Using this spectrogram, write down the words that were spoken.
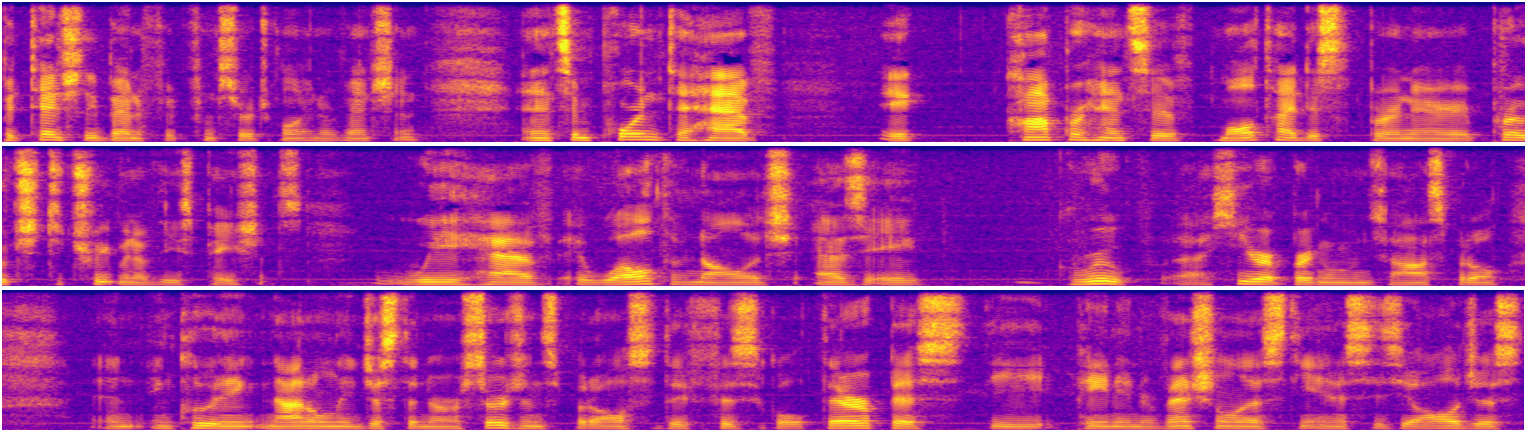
potentially benefit from surgical intervention, and it's important to have a comprehensive, multidisciplinary approach to treatment of these patients. We have a wealth of knowledge as a group uh, here at Brigham Women's Hospital and including not only just the neurosurgeons but also the physical therapists, the pain interventionalists, the anesthesiologists,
